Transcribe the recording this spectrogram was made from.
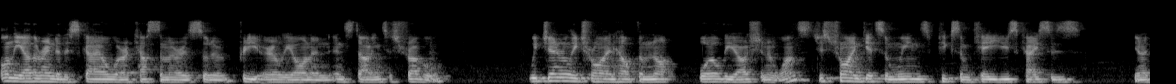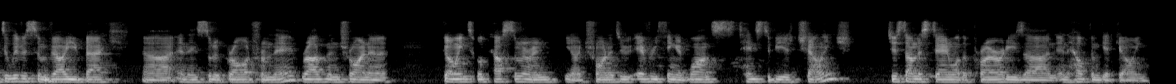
On the other end of the scale where a customer is sort of pretty early on and, and starting to struggle we generally try and help them not boil the ocean at once. Just try and get some wins, pick some key use cases, you know, deliver some value back, uh, and then sort of grow it from there, rather than trying to go into a customer and you know trying to do everything at once tends to be a challenge. Just understand what the priorities are and, and help them get going.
